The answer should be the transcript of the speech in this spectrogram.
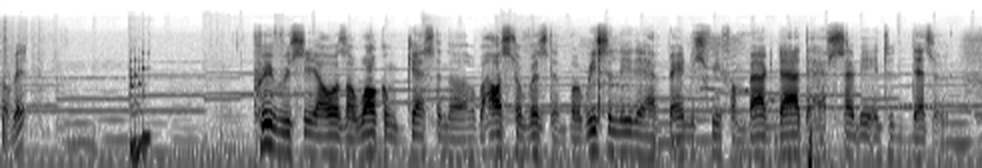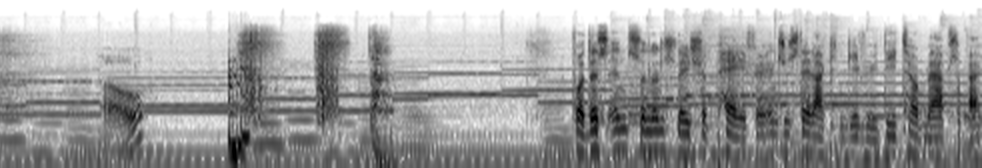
Hermit. Hermit? Previously, I was a welcome guest in the House of Wisdom, but recently they have banished me from Baghdad and have sent me into the desert. Oh? For this insolence, they should pay. If you're interested, I can give you detailed maps of back.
